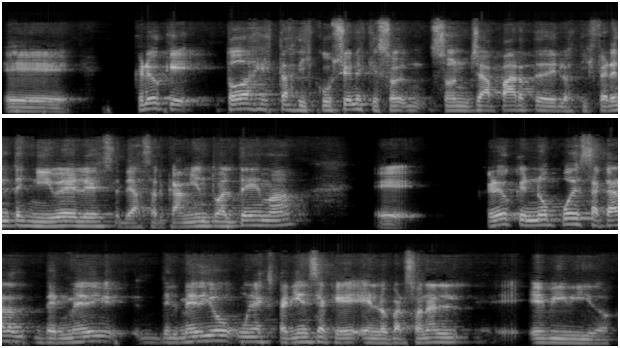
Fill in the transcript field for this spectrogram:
creo que todas estas discusiones que son, son, ya parte de los diferentes niveles de acercamiento al tema, creo que no puedes sacar del medio, del medio una experiencia que en lo personal he vivido.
